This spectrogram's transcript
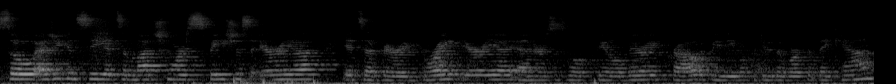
So as you can see, it's a much more spacious area. It's a very bright area and nurses will feel very proud of being able to do the work that they can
